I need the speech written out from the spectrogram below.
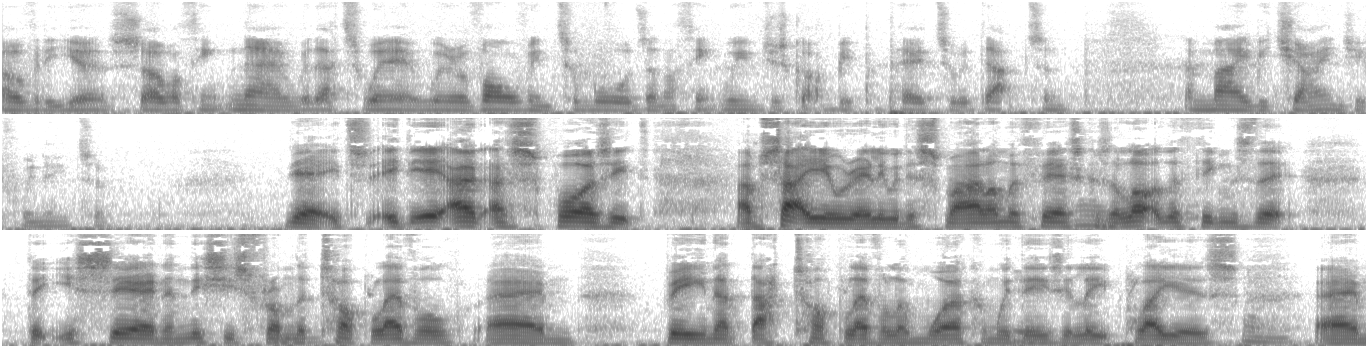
over the years. So I think now that's where we're evolving towards, and I think we've just got to be prepared to adapt and, and maybe change if we need to. Yeah, it's it. it I, I, suppose it. I'm sat here really with a smile on my face because mm. a lot of the things that that you're saying, and this is from the top level, um, being at that top level and working with yeah. these elite players. Mm. Um,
